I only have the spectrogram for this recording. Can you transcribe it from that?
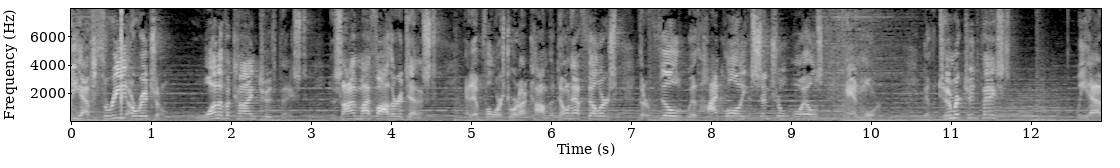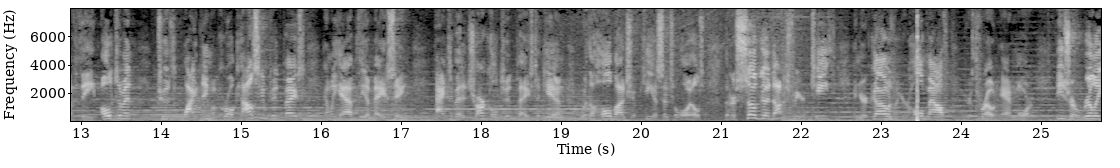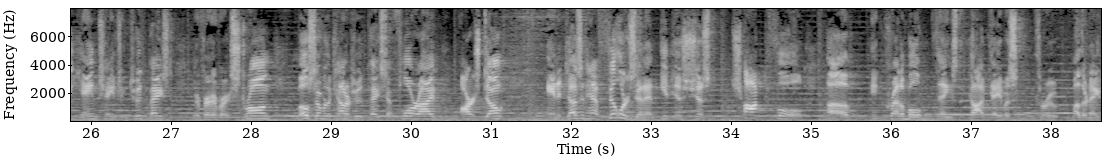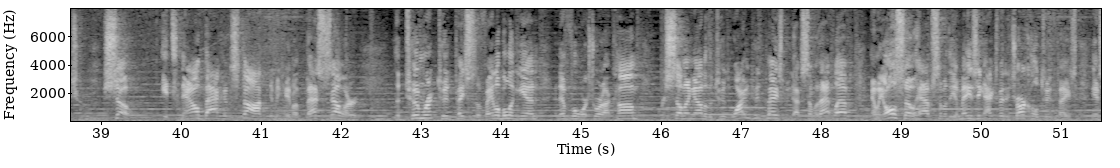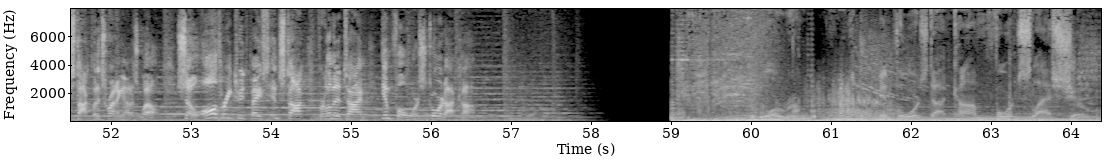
We have three original, one of a kind toothpaste designed by my father, a dentist, at InfoWarsStore.com that don't have fillers, that are filled with high quality essential oils and more. We have the turmeric toothpaste, we have the ultimate tooth whitening with Calcium toothpaste, and we have the amazing activated charcoal toothpaste again with a whole bunch of key essential oils that are so good not just for your teeth and your gums, but your whole mouth, your throat, and more. These are really game changing toothpaste. They're very, very strong. Most over the counter toothpaste have fluoride, ours don't. And it doesn't have fillers in it. It is just chock full of incredible things that God gave us through Mother Nature. So, it's now back in stock. It became a bestseller. The turmeric toothpaste is available again at InfoWarsStore.com. We're selling out of the tooth whitening toothpaste. We got some of that left. And we also have some of the amazing activated charcoal toothpaste in stock, but it's running out as well. So all three toothpaste in stock for limited time. InfoWarsStore.com. The War Room. Infowars.com forward slash show.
